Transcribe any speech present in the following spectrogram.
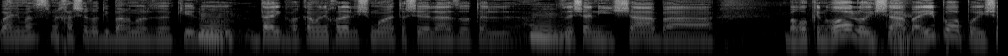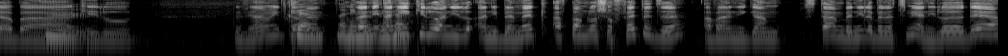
וואי, אני מה זה שמחה שלא דיברנו על זה. כאילו, Mm. די, כבר כמה אני יכולה לשמוע את השאלה הזאת על, Mm. על זה שאני אישה ב... ברוקנרול, או אישה בהיפ-הופ, או אישה ב... Mm. כאילו... מבינה מה אני מתכוון? כן, אני ואני, מבינה. אני כאילו, אני, לא, אני באמת אף פעם לא שופט את זה, אבל אני גם, סתם ביני לבין עצמי, אני לא יודע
